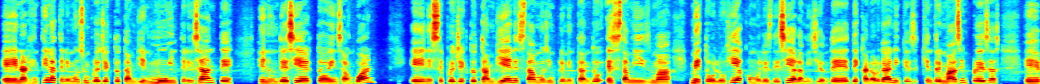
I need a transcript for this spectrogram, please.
En Argentina tenemos un proyecto también muy interesante en un desierto en San Juan, en este proyecto también estamos implementando esta misma metodología, como les decía, la misión de, Cana Organic es que entre más empresas eh,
